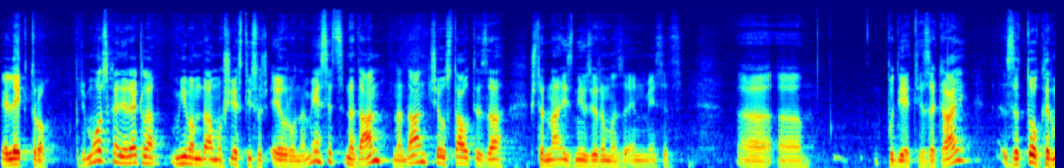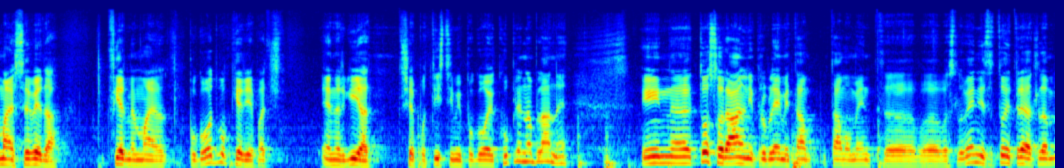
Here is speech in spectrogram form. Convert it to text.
elektro primorska je rekla, mi vam damo 6000 evrov na mesec, na dan, na dan, če ustavite za 14 dni oziroma za en mesec uh, uh, podjetje. Zakaj? Zato, ker imajo seveda, firme imajo pogodbo, ker je pač energija še pod tistimi pogoji kupljena bila, ne, In uh, to so realni problemi tam, ta moment uh, v, v Sloveniji, zato je treba tlem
